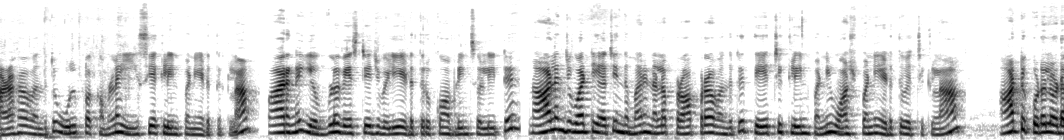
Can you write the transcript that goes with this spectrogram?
அழகாக வந்துட்டு உள் பக்கம்லாம் ஈஸியாக க்ளீன் பண்ணி எடுத்துக்கலாம். பாருங்கள் எவ்வளோ வேஸ்டேஜ் வெளியே எடுத்திருக்கோம் அப்படின்னு சொல்லிட்டு நாலஞ்சு வாட்டியாச்சும் இந்த மாதிரி நல்லா ப்ராப்பராக வந்துட்டு தேய்ச்சி க்ளீன் பண்ணி வாஷ் பண்ணி எடுத்து வச்சுக்கலாம். ஆட்டுக்குடலோட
